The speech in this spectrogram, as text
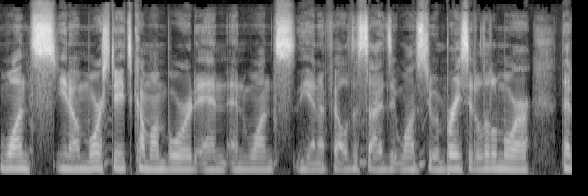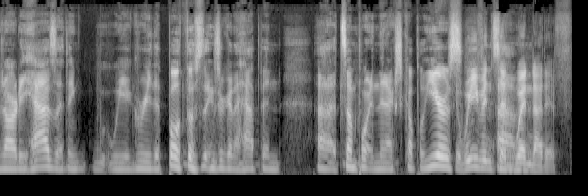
Once you know more states come on board, and and once the NFL decides it wants to embrace it a little more than it already has, I think we agree that both those things are going to happen uh, at some point in the next couple of years. We even said Um, when, not if.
